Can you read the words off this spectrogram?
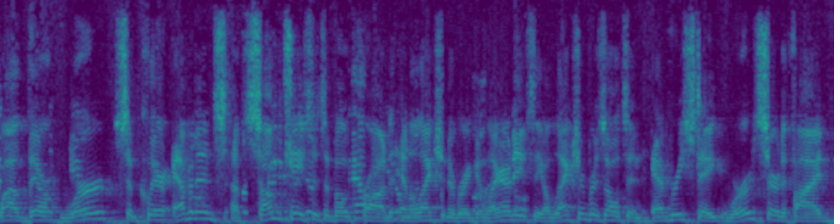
While there were some clear evidence of some cases of vote fraud and election irregularities, the election results in every state were certified,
